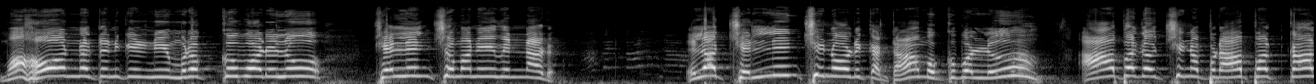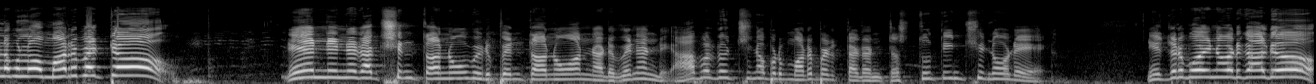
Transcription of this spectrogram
మహోన్నతునికి నీ మృక్కుబడులు చెల్లించమని విన్నాడు. ఇలా చెల్లించినోడికట మొక్కుబళ్ళు ఆపద వచ్చినప్పుడు ఆపత్కాలంలో మొరబెట్టు నేను నిన్ను రక్షిస్తాను విడిపెంతాను అన్నాడు. వినండి ఆపద వచ్చినప్పుడు మొరపెడతాడంట స్తుతించినోడే. నిద్రపోయినోడు కాదు.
